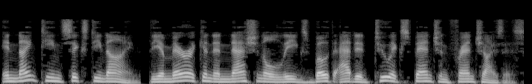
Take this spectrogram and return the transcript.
In 1969, the American and National Leagues both added two expansion franchises.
